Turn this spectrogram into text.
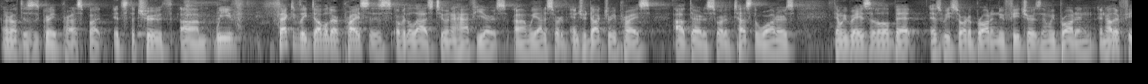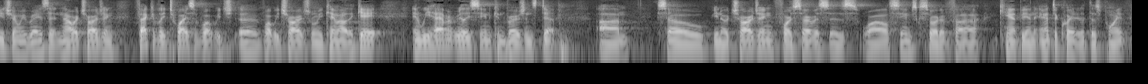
I don't know if this is great press, but it's the truth. Um, we've effectively doubled our prices over the last two and a half years. Um, we had a sort of introductory price out there to sort of test the waters. Then we raised it a little bit as we sort of brought in new features. Then we brought in another feature and we raised it. And now we're charging effectively twice of what we uh, what we charged when we came out of the gate, and we haven't really seen conversions dip. Um, so you know, charging for services, while seems sort of uh, campy and antiquated at this point,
